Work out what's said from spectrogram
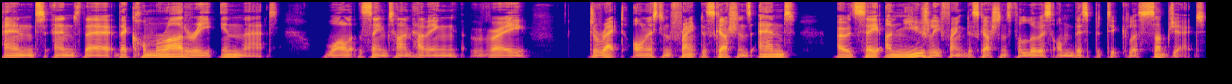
and and their their camaraderie in that, while at the same time having very direct, honest, and frank discussions, and I would say unusually frank discussions for Lewis on this particular subject,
